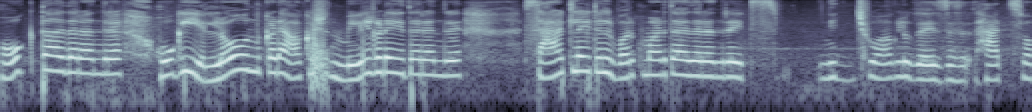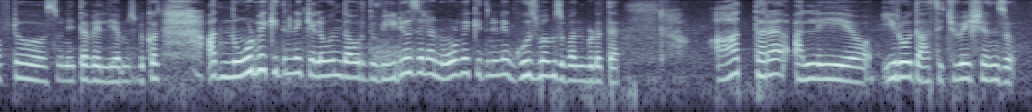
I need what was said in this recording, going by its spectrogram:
ಹೋಗ್ತಾ ಇದ್ದಾರೆ ಅಂದರೆ, ಹೋಗಿ ಎಲ್ಲೋ ಒಂದು ಕಡೆ ಆಕಾಶದ ಮೇಲ್ಗಡೆ ಇದ್ದಾರೆ ಅಂದರೆ ಸ್ಯಾಟ್ಲೈಟಲ್ಲಿ ವರ್ಕ್ ಮಾಡ್ತಾ ಇದ್ದಾರೆ ಅಂದರೆ ಇಟ್ಸ್ ನಿಜವಾಗ್ಲೂ guys hats off to Sunita Williams because ಅದು ನೋಡಬೇಕಿದ್ರೇ ಕೆಲವೊಂದು ಅವ್ರದ್ದು ವೀಡಿಯೋಸ್ ಎಲ್ಲ ನೋಡಬೇಕಿದ್ರೇ ಗೂಸ್ ಬಂಬ್ಸ್ ಬಂದ್ಬಿಡುತ್ತೆ. ಆ ಥರ ಅಲ್ಲಿ ಇರೋದು ಆ ಸಿಚುವೇಶನ್ಸು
